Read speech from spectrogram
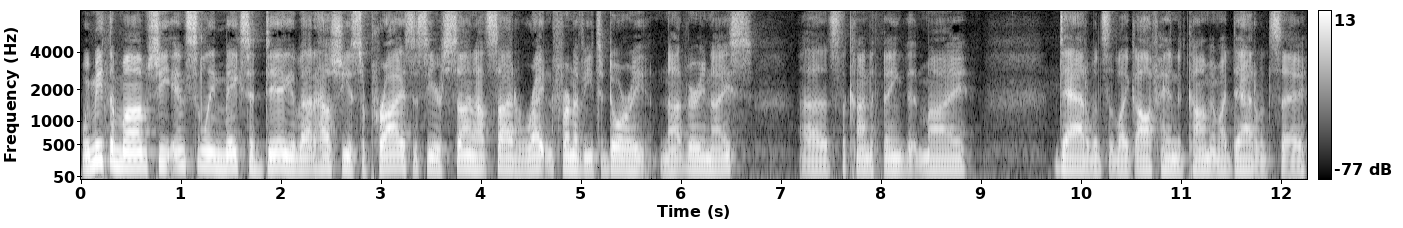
We meet the mom. She instantly makes a dig about how she is surprised to see her son outside right in front of Itadori. Not very nice. Uh, that's the kind of thing that my dad would say, like offhanded comment my dad would say.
